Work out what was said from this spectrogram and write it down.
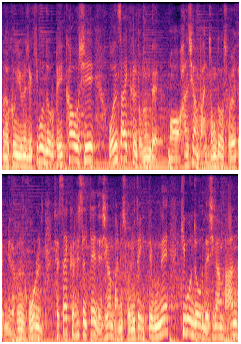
어, 그 이유는 이제 기본적으로 베이크아웃이 원 사이클 도는데 뭐 1시간 반 정도 소요됩니다. 그래서 그거를 세 사이클 했을 때 4시간 반이 소요되기 때문에 기본적으로 4시간 반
